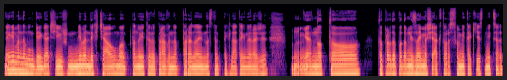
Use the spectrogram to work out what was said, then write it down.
jak nie będę mógł biegać i już nie będę chciał, bo planuję te wyprawy na parę następnych lat jak na razie, mm, no to, to prawdopodobnie zajmę się aktorstwem i taki jest mój cel.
